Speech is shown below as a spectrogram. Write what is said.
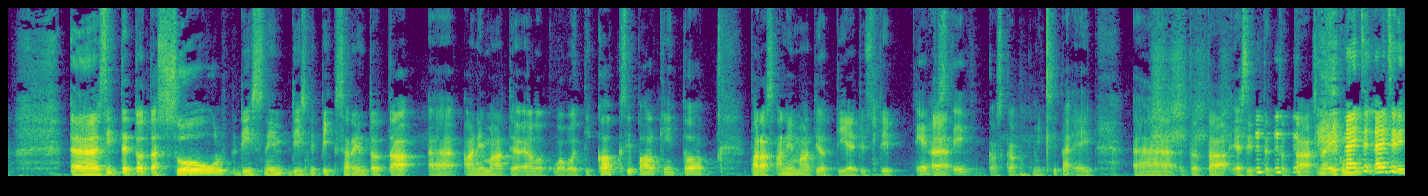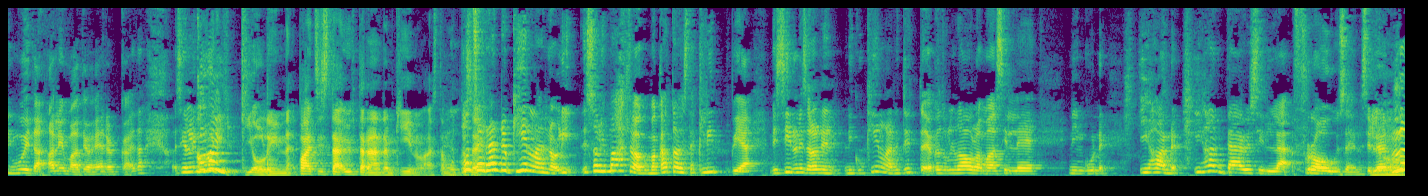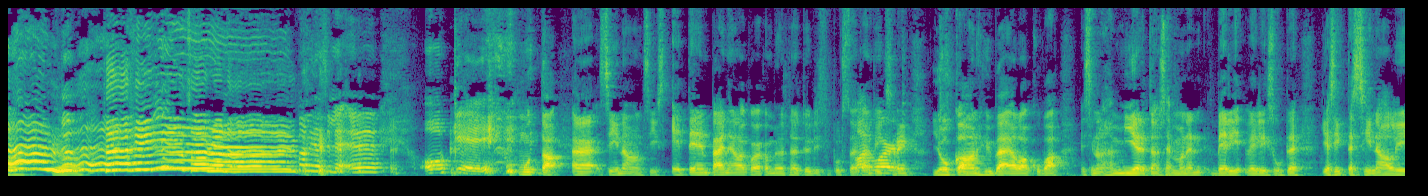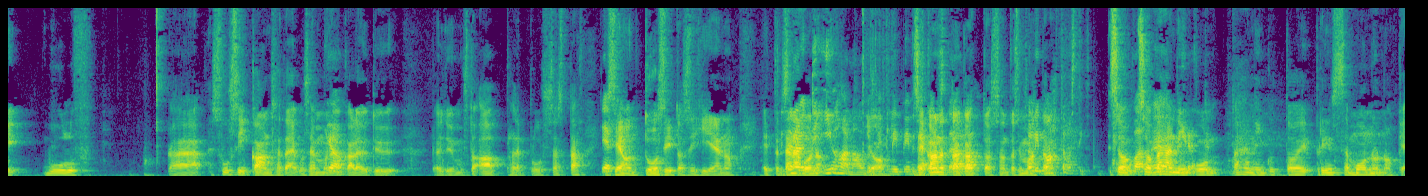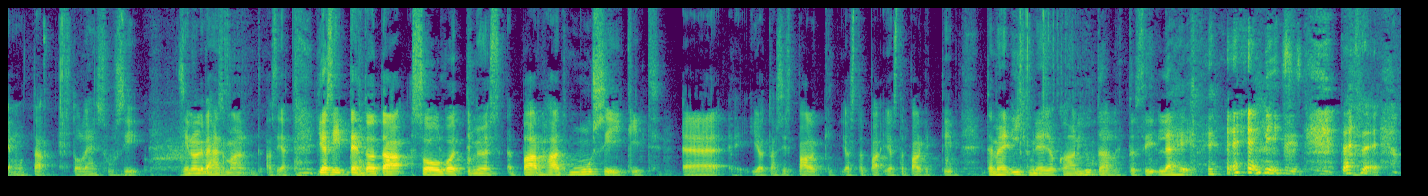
Ää, Sitten tota Soul, Disney, Disney Pixarin tota, ää, animaatioelokuva voitti kaksi palkintoa. Paras animaatio tietysti. Tietysti. Ää, koska miksipä ei. Ää, tota, ja sitten tota, no ei kun, Näit, näit niitä muita animaatioehdokkaita? Siellä oli kaikki oli, ne- paitsi sitä yhtä random kiinalaista, mutta Mutta se, se, random kiinalainen oli, se oli mahtavaa, kun mä katsoin sitä klippiä, niin siinä oli sellainen niin kuin kiinalainen tyttö, joka tuli laulamaan silleen, niin kuin, ihan, ihan täysillä Frozen, silleen Joo, la, joo. Mä olin ihan silleen, "Ö, okei. Mutta äh, siinä on siis eteenpäin elokuva, joka myös löytyy Disney Plus ja. Pixarin, joka on hyvä elokuva. Ja siinä on ihan mieletön semmoinen veli, velisuhde. Ja sitten siinä oli Wolf, äh, Susikansa tai joku semmoinen, Joo. joka löytyy, löytyy musta Apple Plusasta. Ja Jep. se on tosi tosi hieno. Että Se näytti ihanalta joo, sen klipin Se kannattaa katsoa, se on tosi Se mahtava. mahtavasti Se on, se on vähän, äh, niin kuin, vähän niin kuin toi Prinsessa Mononoke, mutta tolleen susi. Siinä oli vähän sama asia. Ja sitten tota, Soul voitti myös parhaat musiikit, ää, jota siis palki, josta, josta palkittiin tämmöinen ihminen, joka on Jutalle tosi läheinen. niin siis,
